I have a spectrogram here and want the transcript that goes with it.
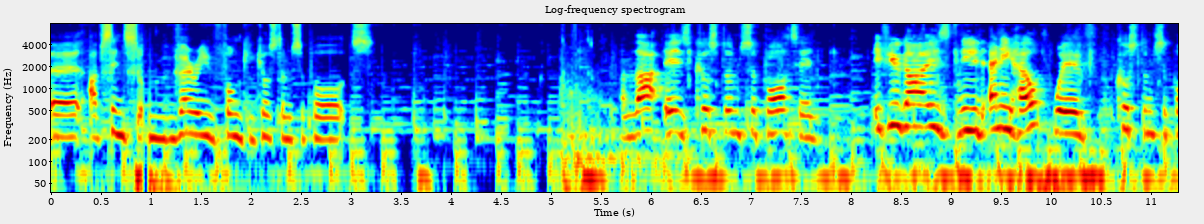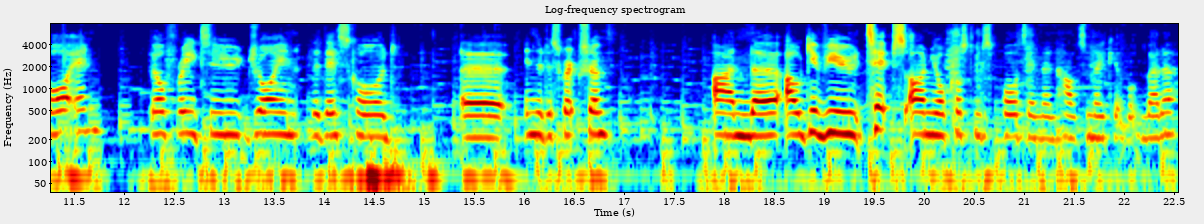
Uh, I've seen some very funky custom supports. And that is custom supporting. If you guys need any help with custom supporting, feel free to join the Discord uh, in the description and uh, I'll give you tips on your custom supporting and how to make it look better.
